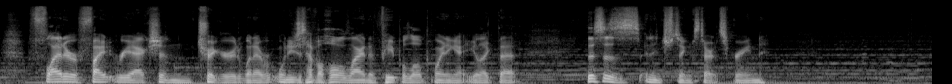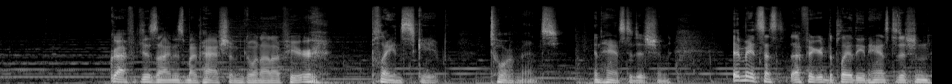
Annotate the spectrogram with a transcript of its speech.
flight or fight reaction triggered whenever when you just have a whole line of people all pointing at you like that. This is an interesting start screen. Graphic design is my passion going on up here. Planescape, Torment, Enhanced Edition. It made sense, I figured, to play the Enhanced Edition.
